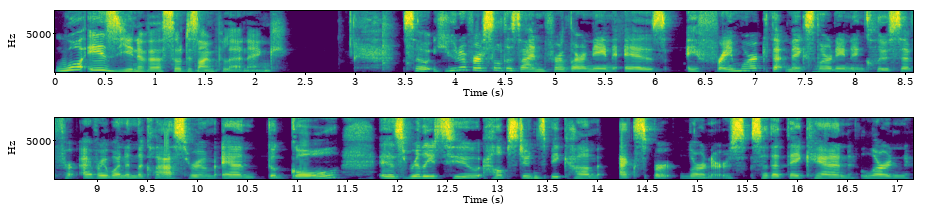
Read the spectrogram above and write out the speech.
What is Universal Design for Learning? So, Universal Design for Learning is a framework that makes learning inclusive for everyone in the classroom. And the goal is really to help students become expert learners so that they can learn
